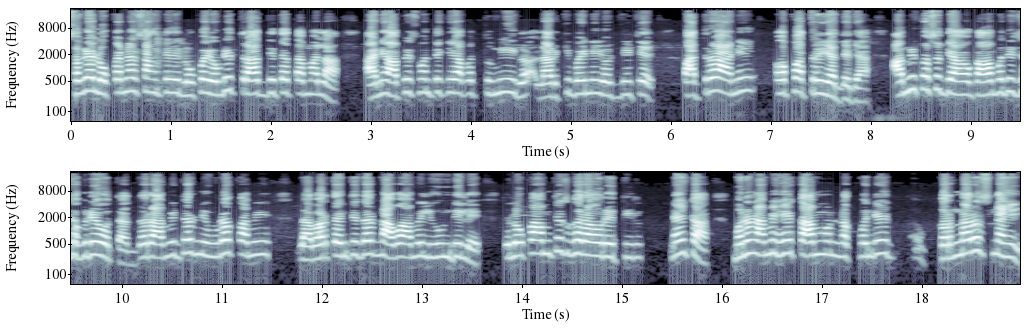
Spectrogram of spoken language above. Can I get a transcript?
सगळ्या लोकांना सांगते लोक एवढे त्रास देतात आम्हाला. आणि ऑफिस म्हणते की आपण तुम्ही लाडकी बहिणी योजनेचे पात्र आणि अपात्र याद्या द्या. आम्ही कसं द्यावं गावामध्ये झगडे होतात. जर आम्ही जर निवडक आम्ही लाभार्थ्यांचे जर नावं आम्ही लिहून दिले तर लोक आमच्याच घरावर येतील नाही का? म्हणून आम्ही हे काम म्हणजे करणारच नाही.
